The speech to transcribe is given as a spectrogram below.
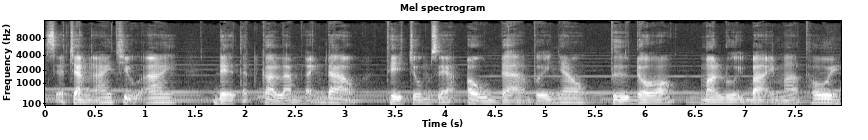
sẽ chẳng ai chịu ai để tất cả làm lãnh đạo thì chúng sẽ ẩu đả với nhau từ đó mà lụi bại mà thôi.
